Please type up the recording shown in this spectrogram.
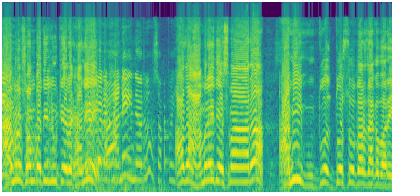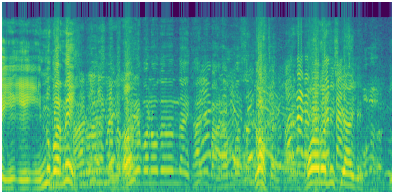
हाम्रो सम्पत्ति लुटेर खाने। खाने यिनीहरू सबै। आज हाम्रै देशमा आएर हामी दोस्रो दर्जाको भएर हिँड्नुपर्ने? ल म अब निस्केँ अहिले। ल।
